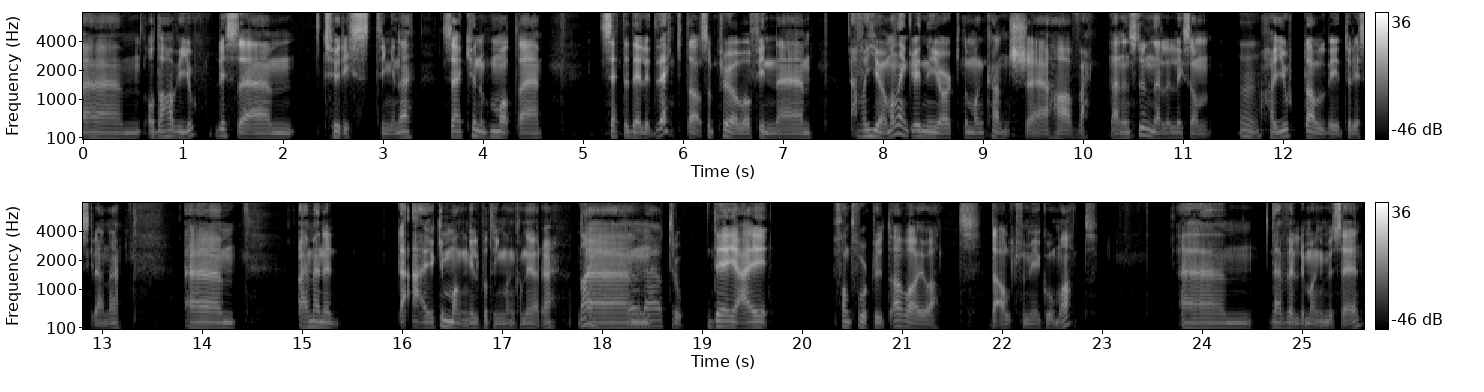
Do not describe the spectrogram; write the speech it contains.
Um, og da har vi gjort disse um, turisttingene, så jeg kunne på en måte sette det litt vekk. da, Så prøve å finne ja, Hva gjør man egentlig i New York når man kanskje har vært der en stund, eller liksom Mm. har gjort alle de turistgreiene. Um, og jeg mener, det er jo ikke mangel på ting man kan gjøre. Nei, det Um, vil jeg tro. det jeg fant fort ut av, var jo at det er altfor mye god mat. Um, det er veldig mange museer.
